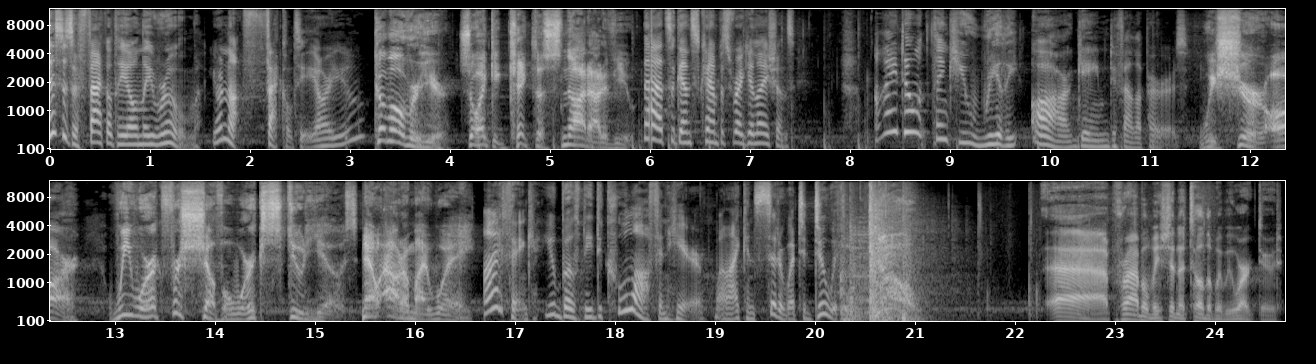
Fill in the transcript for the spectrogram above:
This is a faculty-only room. You're not faculty, are you? Come over here so I can kick the snot out of you. That's against campus regulations. I don't think you really are game developers. We sure are. We work for Shovelworks Studios. Now out of my way. I think you both need to cool off in here while I consider what to do with you. No! Uh, probably shouldn't have told the way we work, dude.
